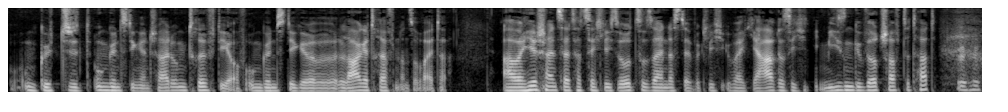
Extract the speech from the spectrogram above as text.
ungünstige, ungünstige Entscheidungen trifft, die auf ungünstige Lage treffen und so weiter. Aber hier scheint es ja tatsächlich so zu sein, dass der wirklich über Jahre sich in die Miesen gewirtschaftet hat Mhm.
